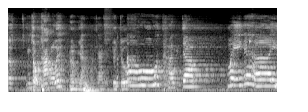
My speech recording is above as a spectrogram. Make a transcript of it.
เถอะมึงจบทางเลยเว้ยเอออย่างไม่ใช่จู่เอาถ้าจับไม่ได้ขอดู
